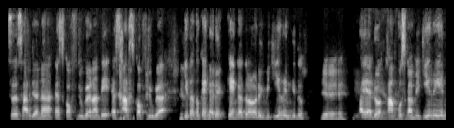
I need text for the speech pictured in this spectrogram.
sesarjana eskov juga nanti esarskov juga kita tuh kayak nggak ada kayak nggak terlalu ada yang mikirin gitu. Iya, kayak do, Iya, iya. kampus nggak mikirin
